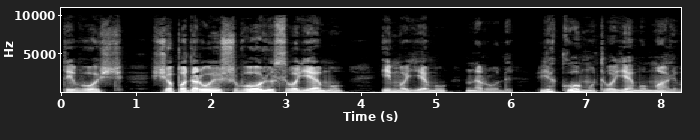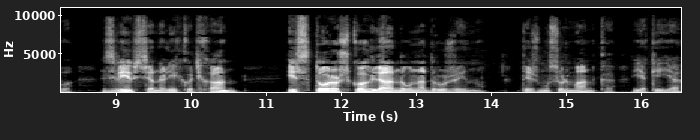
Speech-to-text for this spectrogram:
ти вождь, що подаруєш волю своєму і моєму народу. Якому твоєму мальво? звівся на лікоть хан і сторожко глянув на дружину. Ти ж мусульманка, як і я.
